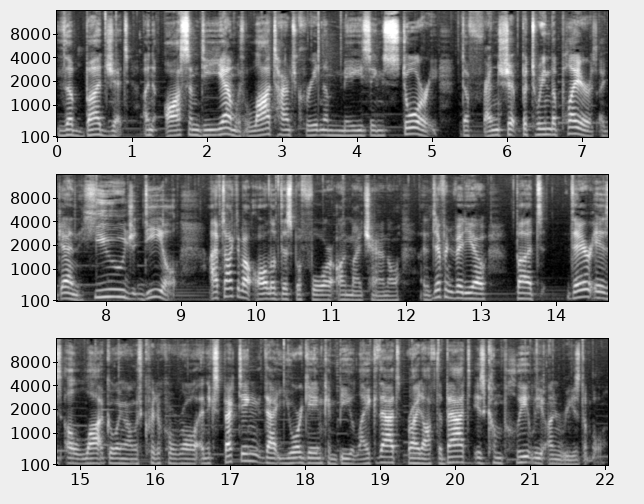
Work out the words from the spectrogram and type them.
the budget, an awesome DM with a lot of time to create an amazing story, the friendship between the players, again, huge deal. I've talked about all of this before on my channel in a different video, but there is a lot going on with Critical Role, and expecting that your game can be like that right off the bat is completely unreasonable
